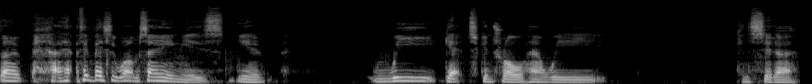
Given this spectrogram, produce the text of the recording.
So I think basically what I'm saying is, you know, we get to control how we consider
